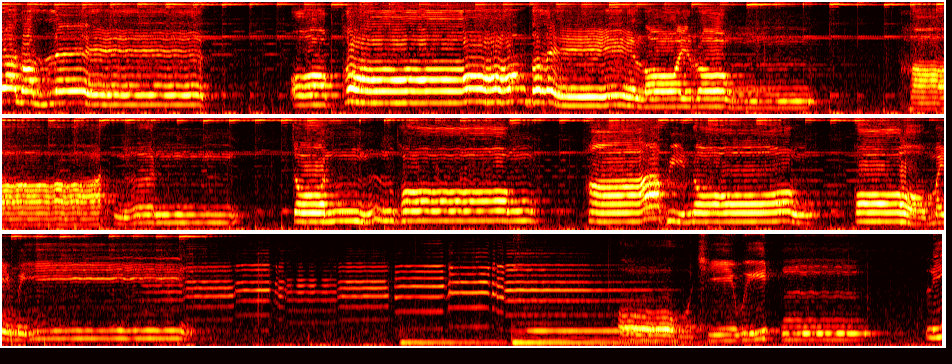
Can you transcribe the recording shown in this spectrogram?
อล่อนเล่ออกท้องทะเลลอยร่อง ขาดเงิน จนทองหาพี่น้องก็ไม่มี ชีวิต ลิ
